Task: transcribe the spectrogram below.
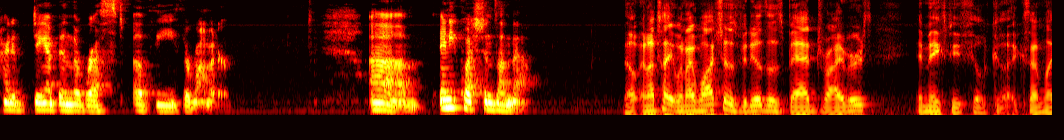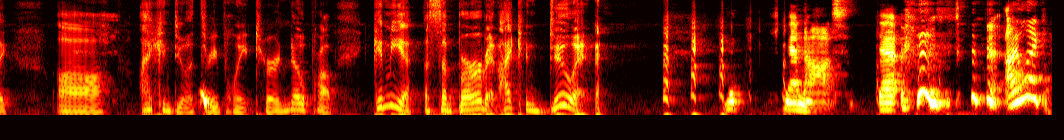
kind of dampen the rest of the thermometer. Um, any questions on that? No, and I'll tell you, when I watch those videos of those bad drivers, it makes me feel good because I'm like, oh, I can do a three point turn, no problem. Give me a, a suburban, I can do it. I cannot. That I like.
